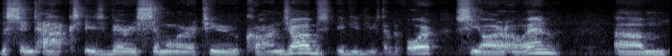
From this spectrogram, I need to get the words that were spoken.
The syntax is very similar to cron jobs if you've used them before, C-R-O-N. Um,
